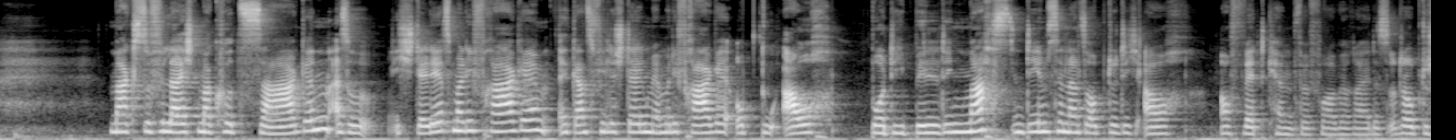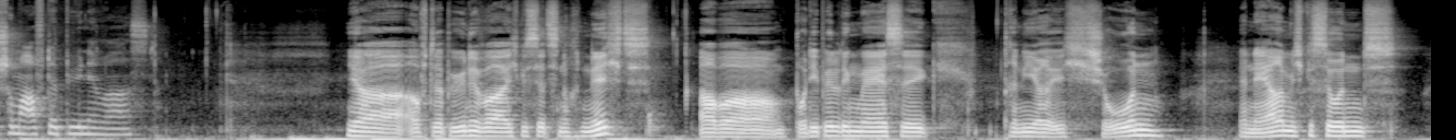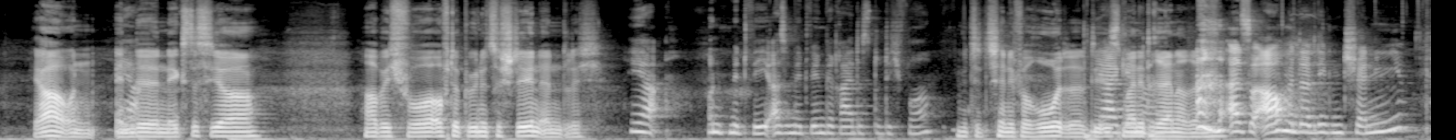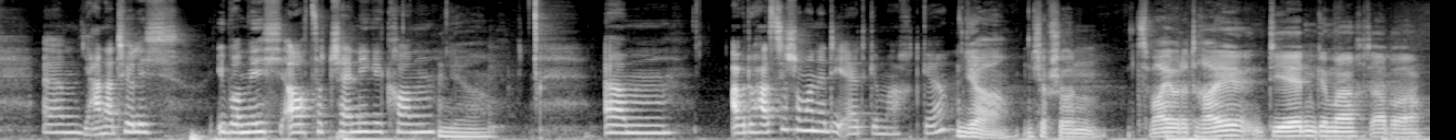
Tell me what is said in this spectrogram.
Magst du vielleicht mal kurz sagen, also ich stelle dir jetzt mal die Frage, äh, ganz viele stellen mir immer die Frage, ob du auch Bodybuilding machst, in dem Sinn, also ob du dich auch auf Wettkämpfe vorbereitest oder ob du schon mal auf der Bühne warst. Ja, auf der Bühne war ich bis jetzt noch nicht, aber Bodybuilding-mäßig trainiere ich schon, ernähre mich gesund, ja, und Ende ja. nächstes Jahr habe ich vor, auf der Bühne zu stehen, endlich. Ja. Und mit wem, also mit wem bereitest du dich vor? Mit der Jennifer Rode, die ja, ist genau. meine Trainerin. Also auch mit der lieben Jenny. Ähm, ja, natürlich über mich auch zur Jenny gekommen. Ja. Ähm, aber du hast ja schon mal eine Diät gemacht, gell? Ja, ich habe schon zwei oder drei Diäten gemacht, aber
